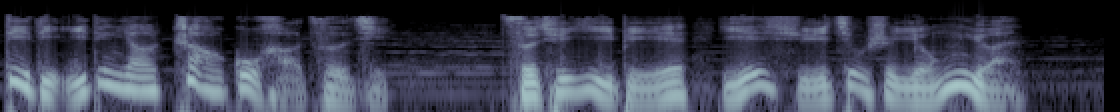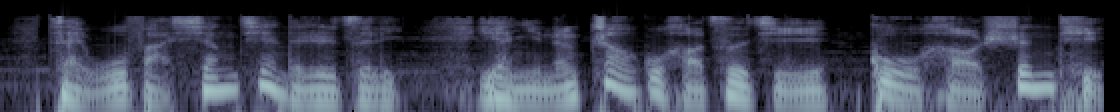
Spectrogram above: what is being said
弟弟一定要照顾好自己。此去一别，也许就是永远。”在无法相见的日子里，愿你能照顾好自己，顾好身体。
